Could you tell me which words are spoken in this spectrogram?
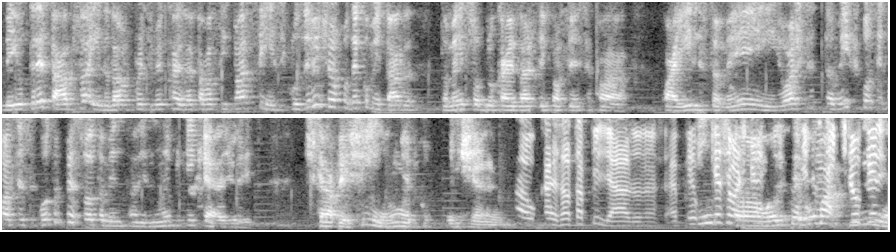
meio tretados ainda. Dava pra perceber que o Kaysar tava sem paciência. Inclusive, a gente vai poder comentar também sobre o Kaysar sem paciência com a, com a Iris também. Eu acho que ele também ficou sem paciência com outra pessoa também ali. Não lembro quem que era direito. Acho que era Peixinho, não lembro quem que era. Ah, o Kaysar tá pilhado, né? É, porque assim, eu Então, acho que ele, ele, pegou ele uma sentiu que ele-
